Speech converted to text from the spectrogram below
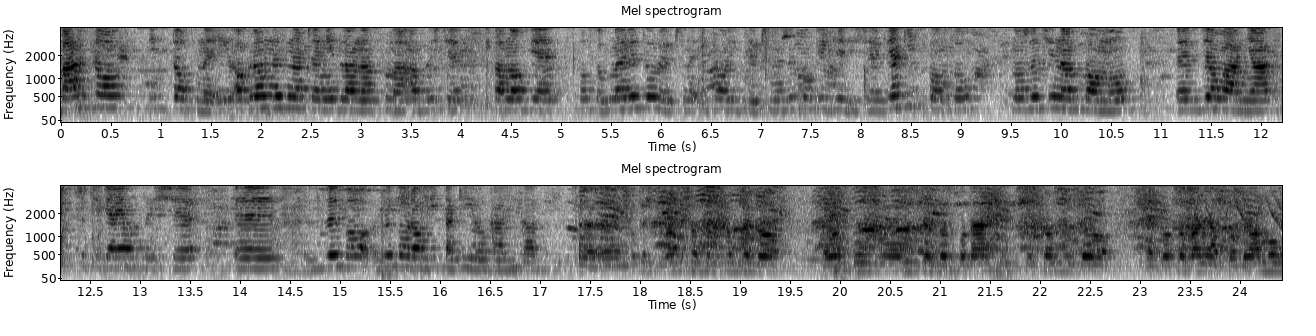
bardzo istotne i ogromne znaczenie dla nas ma, abyście Panowie w sposób merytoryczny i polityczny wypowiedzieli się, w jaki sposób możecie nam pomóc y, w działaniach sprzeciwiających się y, wybo- wyborowi takiej lokalizacji. 2010 roku minister gospodarki przystąpił do opracowania programu e,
